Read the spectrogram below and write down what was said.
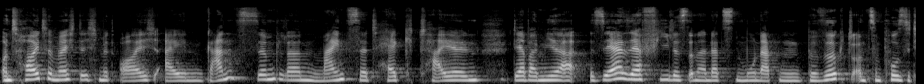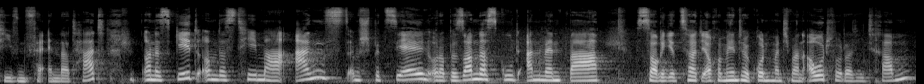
Und heute möchte ich mit euch einen ganz simplen Mindset-Hack teilen, der bei mir sehr, sehr vieles in den letzten Monaten bewirkt und zum Positiven verändert hat. Und es geht um das Thema Angst im Speziellen oder besonders gut anwendbar. Sorry, jetzt hört ihr auch im Hintergrund manchmal ein Auto oder die Tram.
